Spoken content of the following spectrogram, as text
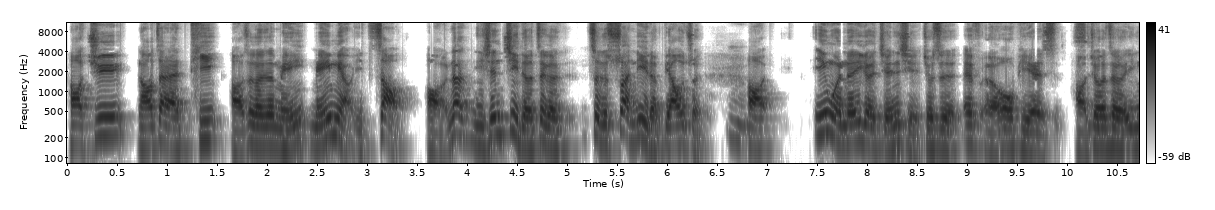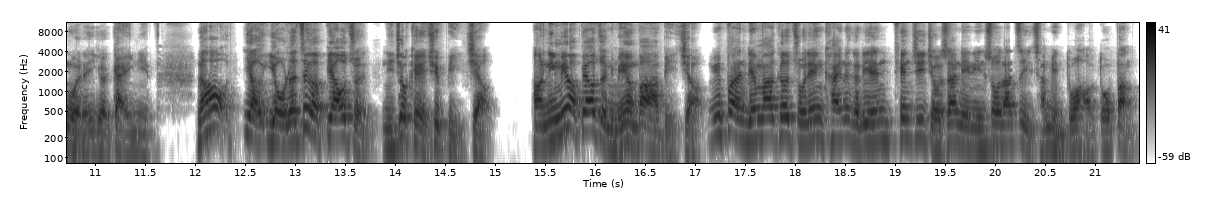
好，G 然后再来 T 啊，这个是每每秒一兆。哦，那你先记得这个这个算力的标准，嗯啊，英文的一个简写就是 FLOPS，好、就是这个英文的一个概念。然后要有了这个标准，你就可以去比较啊。你没有标准，你没有办法比较，因为不然联发科昨天开那个天天玑九三零零，说他自己产品多好多棒，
